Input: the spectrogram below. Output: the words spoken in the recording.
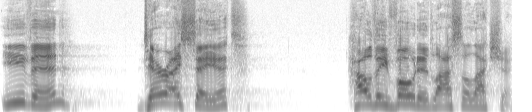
even, dare I say it, how they voted last election.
